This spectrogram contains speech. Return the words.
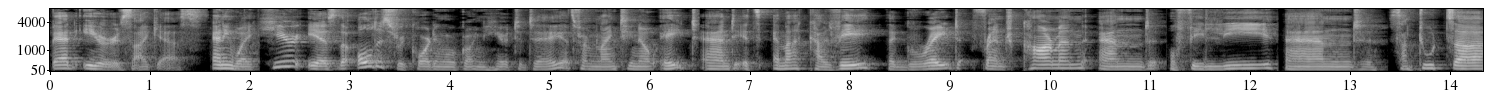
bad ears, I guess. Anyway, here is the oldest recording we're going to hear today. It's from 1908, and it's Emma Calvé, the great French Carmen, and Ophélie, and Santuzza.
